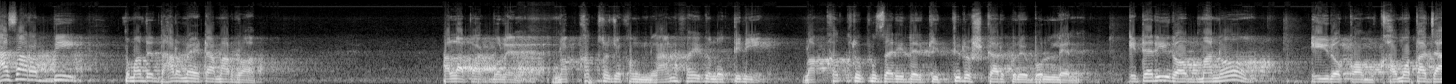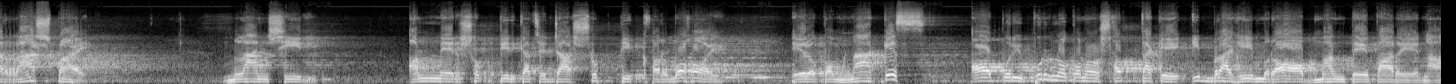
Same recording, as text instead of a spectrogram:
হাজার রব্বি তোমাদের ধারণা এটা আমার রব। আল্লাহ পাক বলেন, নক্ষত্র যখন ম্লান হয়ে গেল, তিনি নক্ষত্র পূজারীদেরকে তিরস্কার করে বললেন, এটারই রব মানো এইরকম ক্ষমতা যার হ্রাস পায়। ম্লানশীল, অন্যের শক্তির কাছে যা শক্তি খর্ব হয় এরকম নাকেস অপরিপূর্ণ কোন সত্তাকে ইব্রাহিম রব মানতে পারে না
